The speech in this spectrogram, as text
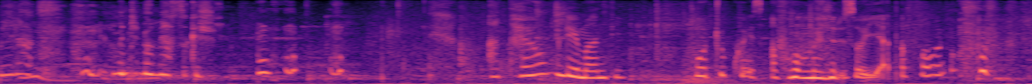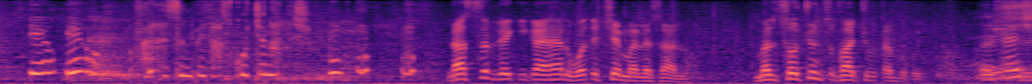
ሜላት ምንድን ነው የሚያስቅሽ? አታየውም እንዴ ማንቲ? ቦጩ እኮ የጻፈውን መልሶ እያጠፋው ነው። ይኸው ይኸው። ኧረ ዝም ቤት አስቆጭናለሽ። ለአስር ደቂቃ ያህል ወጥቼ እመለሳለሁ። መልሶቹን ጽፋችሁ ጠብቁኝ። እሺ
